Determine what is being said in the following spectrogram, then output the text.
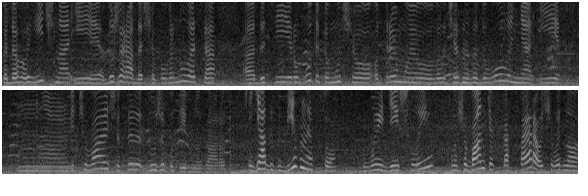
педагогічна і дуже рада, що повернулася е, до цієї роботи, тому що отримую величезне задоволення і е, відчуваю, що це дуже потрібно зараз. Як з бізнесу ви дійшли? Тому що банківська сфера, очевидно,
